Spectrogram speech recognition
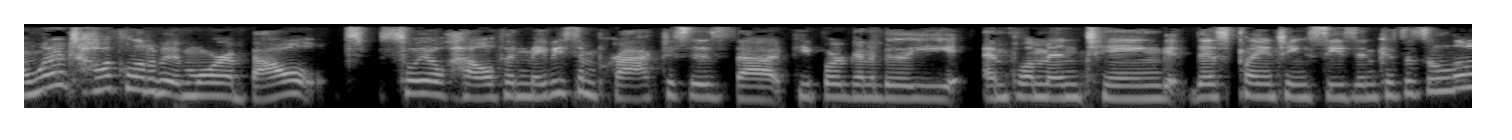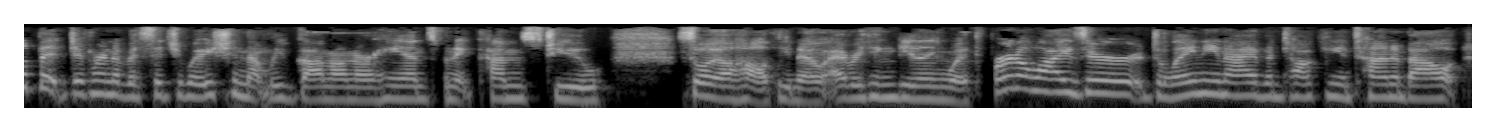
I want to talk a little bit more about soil health and maybe some practices that people are going to be implementing this planting season because it's a little bit different of a situation that we've got on our hands when it comes to soil health. You know, everything dealing with fertilizer. Delaney and I have been talking a ton about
